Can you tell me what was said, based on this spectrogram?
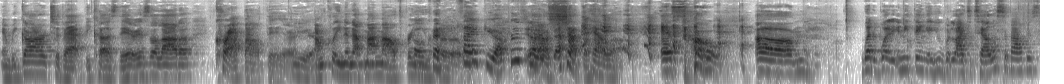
in regard to that because there is a lot of crap out there. Yeah. I'm cleaning up my mouth for you, Okay. Pearl. Thank you. I appreciate Uh, that. shut the hell up. And so, um, what what anything you would like to tell us about this?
